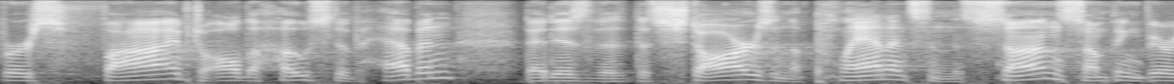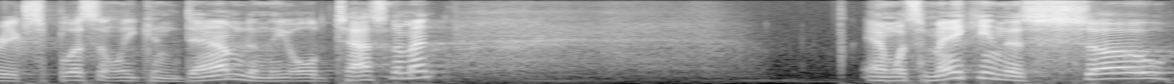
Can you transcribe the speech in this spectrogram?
verse 5, to all the hosts of heaven, that is, the, the stars and the planets and the sun, something very explicitly condemned in the Old Testament. And what's making this so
